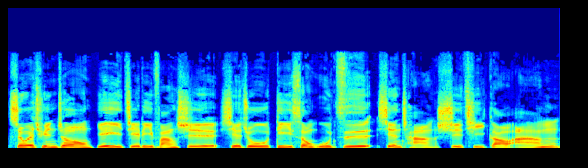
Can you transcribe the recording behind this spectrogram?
示威群众也以接力方式协助递送物资，现场士气高昂。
